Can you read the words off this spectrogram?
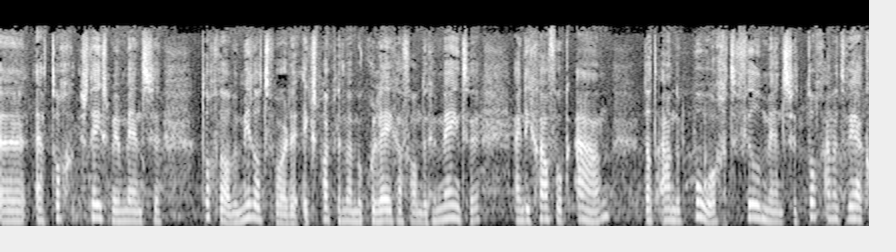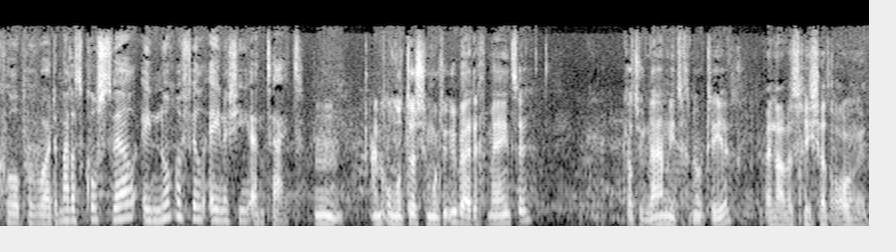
uh, er toch steeds meer mensen toch wel bemiddeld worden. Ik sprak net met mijn collega van de gemeente en die gaf ook aan... dat aan de poort veel mensen toch aan het werk geholpen worden. Maar dat kost wel enorm veel energie en tijd. Mm. En ondertussen moet u bij de gemeente... Ik had uw naam niet genoteerd. Mijn naam is Richard Rongen.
